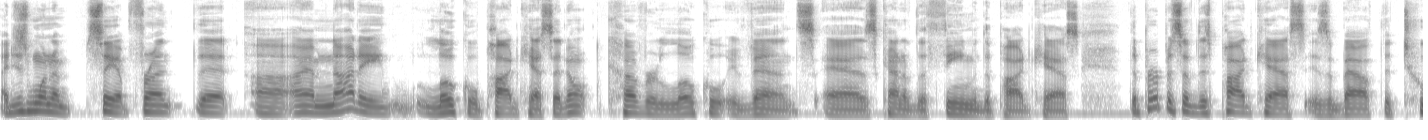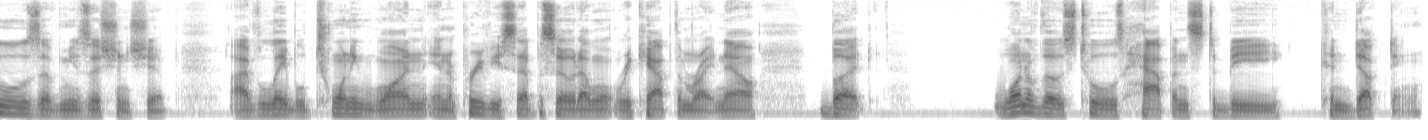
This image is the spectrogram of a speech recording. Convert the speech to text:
I just want to say up front that uh, I am not a local podcast. I don't cover local events as kind of the theme of the podcast. The purpose of this podcast is about the tools of musicianship. I've labeled 21 in a previous episode. I won't recap them right now, but one of those tools happens to be conducting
